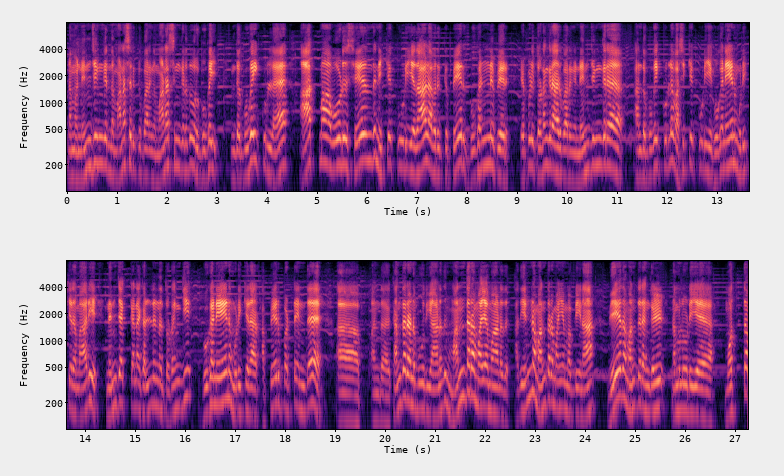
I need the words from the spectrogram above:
நம்ம நெஞ்சுங்க இந்த மனசு இருக்கு பாருங்க. மனசுங்கிறது ஒரு குகை. இந்த குகைக்குள்ள ஆத்மாவோடு சேர்ந்து நிற்கக்கூடியதால் அவருக்கு பேர் குகன்னு பேர். எப்படி தொடங்குறாரு பாருங்க. நெஞ்சுங்கிற அந்த குகைக்குள்ளே வசிக்கக்கூடிய குகனேன்னு முடிக்கிற மாதிரி நெஞ்சக்கன கல்லுன்னு தொடங்கி குகனேன்னு முடிக்கிறார். அப்பேற்பட்ட இந்த அந்த கந்தர் அனுபூதியானது மந்திரமயமானது. அது என்ன மந்திரமயம் அப்படின்னா வேத மந்திரங்கள் நம்மளுடைய மொத்த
